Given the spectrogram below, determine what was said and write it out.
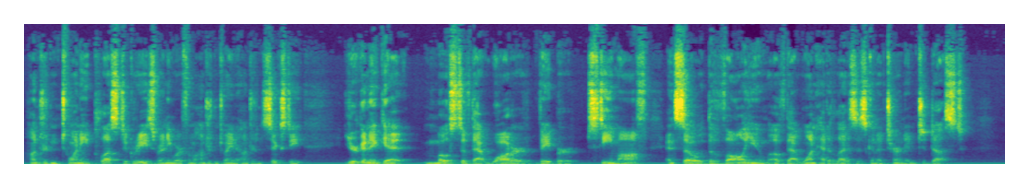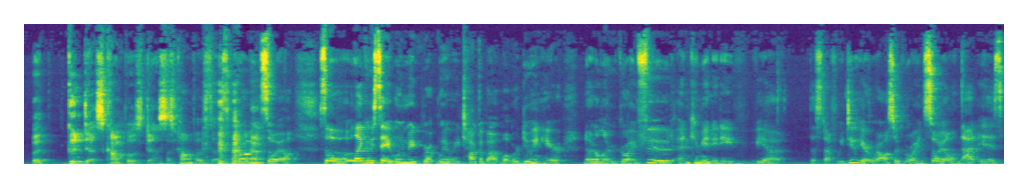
120 plus degrees, or anywhere from 120 to 160, you're gonna get most of that water vapor steam off, and so the volume of that one head of lettuce is gonna turn into dust. But good dust, compost dust. But compost does growing soil. So, like we say, when we when we talk about what we're doing here, not only are we growing food and community via the stuff we do here, we're also growing soil, and that is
